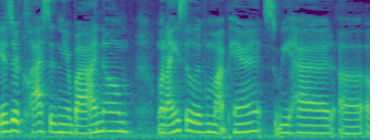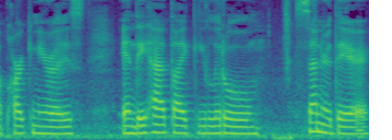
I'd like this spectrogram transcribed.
is there classes nearby? I know when I used to live with my parents, we had uh, a park near us, and they had like a little center there.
